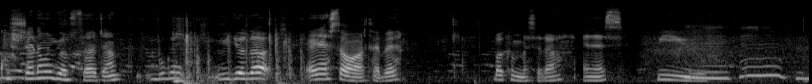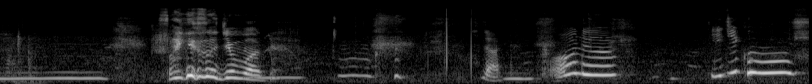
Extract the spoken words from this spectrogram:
Kuşlarımı göstereceğim. Bugün videoda Enes de var tabi. Bakın mesela Enes. Sanki saçım var. Güzel. Oğlum. Cici kuş.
